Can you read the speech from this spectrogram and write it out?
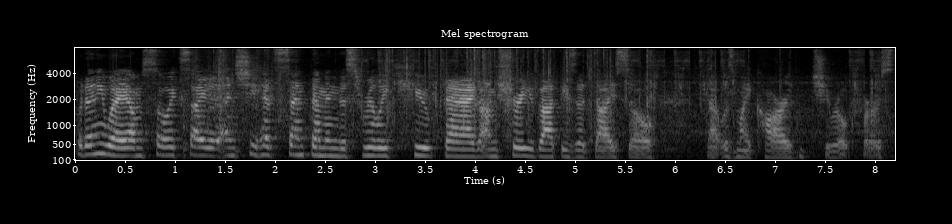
but anyway, I'm so excited. And she had sent them in this really cute bag. I'm sure you got these at Daiso. That was my card she wrote first.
